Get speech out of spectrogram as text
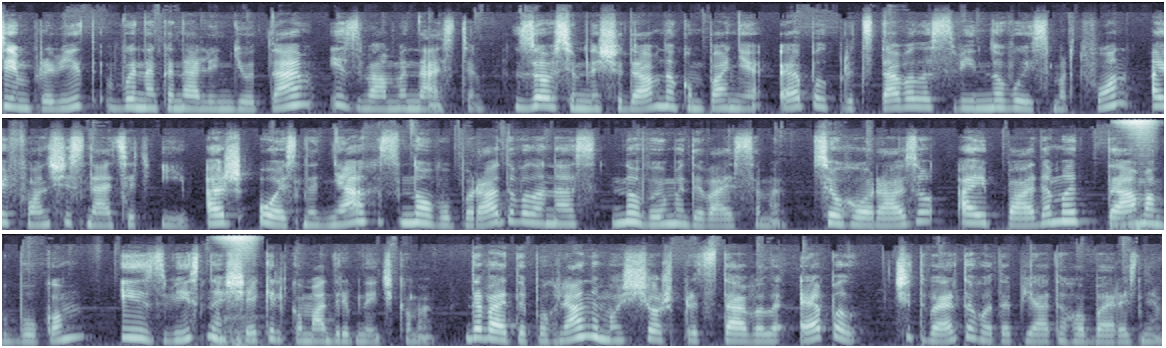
Всім привіт! Ви на каналі New Time і з вами Настя. Зовсім нещодавно компанія Apple представила свій новий смартфон iPhone 16 e Аж ось на днях знову порадувала нас новими девайсами. Цього разу айпадами та макбуком. І, звісно, ще кількома дрібничками. Давайте поглянемо, що ж представили Apple 4 та 5 березня.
